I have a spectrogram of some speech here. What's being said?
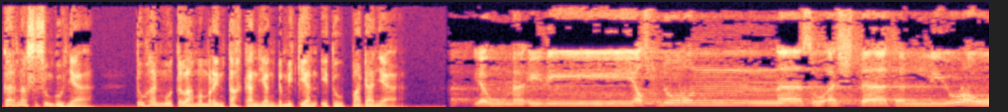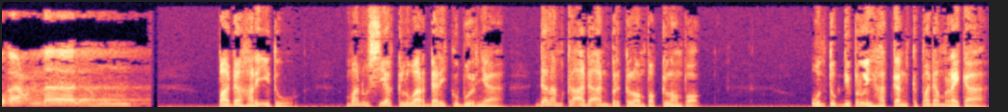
karena sesungguhnya Tuhanmu telah memerintahkan yang demikian itu padanya. يومئذ يصدر الناس أشتاتا ليروا أعمالهم Pada hari itu, manusia keluar dari kuburnya dalam keadaan berkelompok-kelompok untuk diperlihatkan kepada mereka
